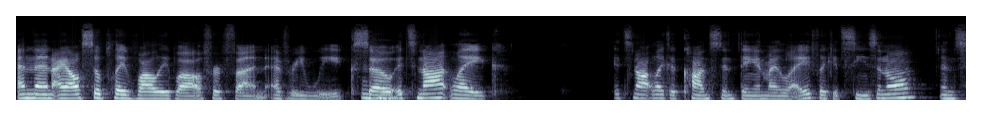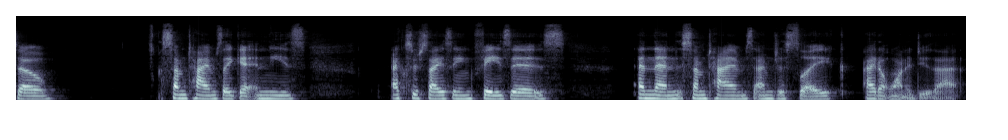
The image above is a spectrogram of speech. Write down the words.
And then I also play volleyball for fun every week. So mm-hmm. it's not like it's not like a constant thing in my life, like it's seasonal. And so sometimes I get in these exercising phases and then sometimes I'm just like I don't want to do that.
